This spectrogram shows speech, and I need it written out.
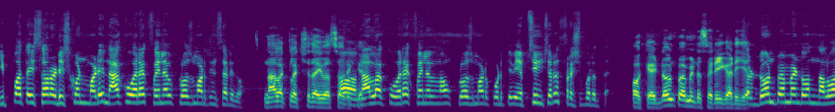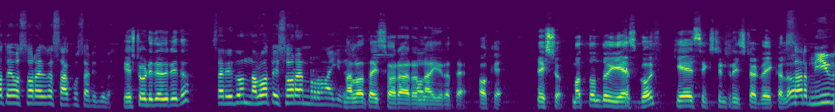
ಇಪ್ಪತ್ತೈದು ಸಾವಿರ ಡಿಸ್ಕೌಂಟ್ ಮಾಡಿ ನಾಲ್ಕೂವರೆಗೆ ಫೈನಲ್ ಕ್ಲೋಸ್ ಮಾಡ್ತೀನಿ ಸರ್ ಇದು. ನಾಲ್ಕು ಲಕ್ಷದ ಐವತ್ತು ಸಾವಿರ ನಾಲ್ಕೂವರೆಗೆ ಫೈನಲ್ ನಾವು ಕ್ಲೋಸ್ ಮಾಡ್ಕೊಡ್ತೀವಿ. ಎಫ್ ಸಿ ಇನ್ಶೂರೆನ್ಸ್ ಫ್ರೆಶ್ ಬರುತ್ತೆ. ಓಕೆ ಡೌನ್ ಪೇಮೆಂಟ್ ಸರಿ ಗಾಡಿ ಗಾಡಿಗೆ? ಸರ್ ಡೌನ್ ಪೇಮೆಂಟ್ ಒಂದು ನಲವತ್ತೈದು ಸಾವಿರ ಇದ್ರೆ ಸಾಕು ಸರ್ ಇದು ಎಷ್ಟು ಹೊಡಿದೆ ಅಂದ್ರೆ ಇದು? ಸರ್ ಇದು ಒಂದು ನಲವತ್ತೈದು ಸಾವಿರ ರನ್ ಆಗಿದೆ. ನಲವತ್ತೈದು ಸಾವಿರ ರನ್ ಆಗಿರುತ್ತೆ. ಓಕೆ ನೆಕ್ಸ್ಟ್ ಮತ್ತೊಂದು Ace Gold K sixteen registered vehicle sir ನೀವು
